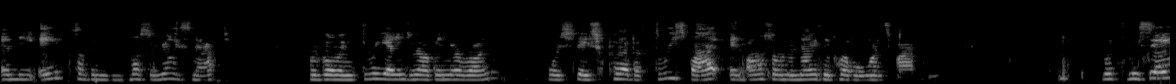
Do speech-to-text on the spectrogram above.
in the eighth, something must have really snapped for going three innings without getting a run, which they put up a three spot. And also in the ninth, they put up a one spot. With me saying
